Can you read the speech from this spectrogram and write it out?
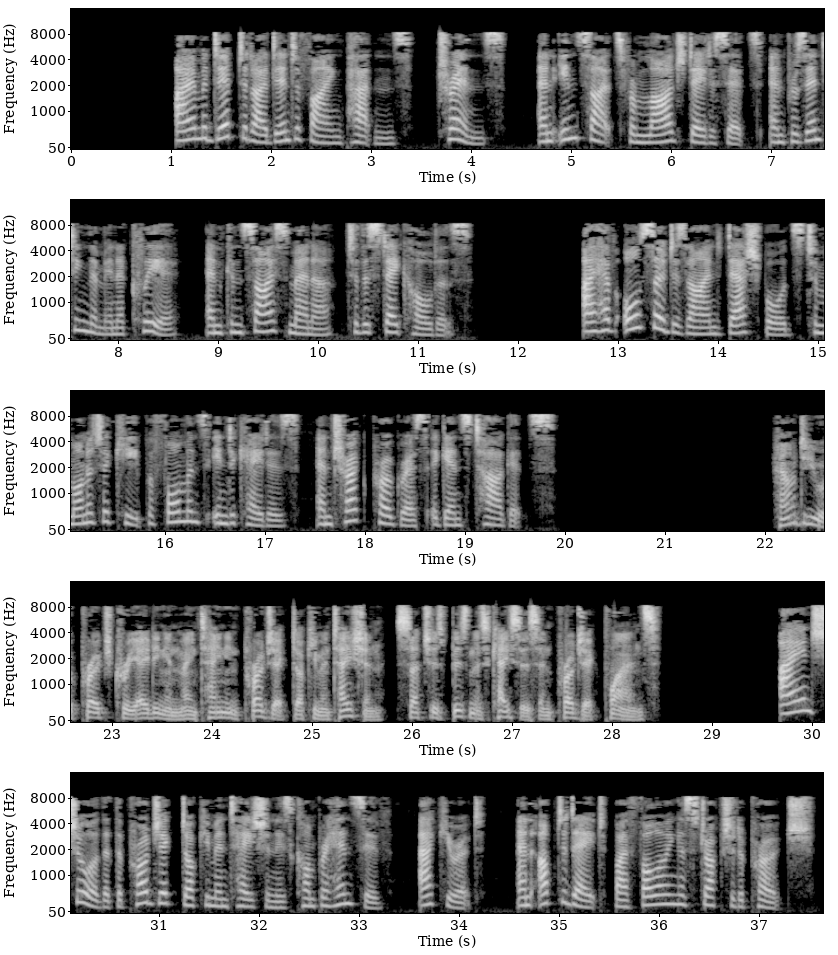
I am adept at identifying patterns, trends, and insights from large datasets and presenting them in a clear and concise manner to the stakeholders. I have also designed dashboards to monitor key performance indicators and track progress against targets. How do you approach creating and maintaining project documentation, such as business cases and project plans? I ensure that the project documentation is comprehensive, accurate, and up to date by following a structured approach.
